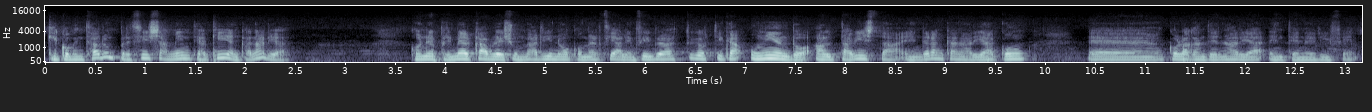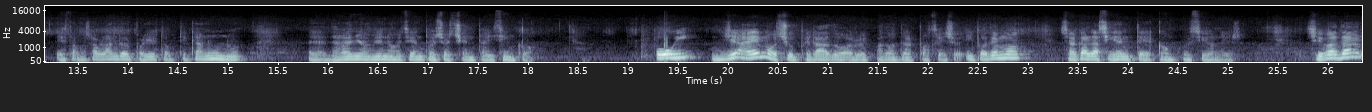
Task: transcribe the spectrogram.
que comenzaron precisamente aquí en Canarias, con el primer cable submarino comercial en fibra óptica uniendo Altavista en Gran Canaria con, eh, con la Cantenaria en Tenerife. Estamos hablando del proyecto Optican 1 eh, del año 1985. Hoy ya hemos superado el ecuador del proceso y podemos saca las siguientes conclusiones. Se va a dar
